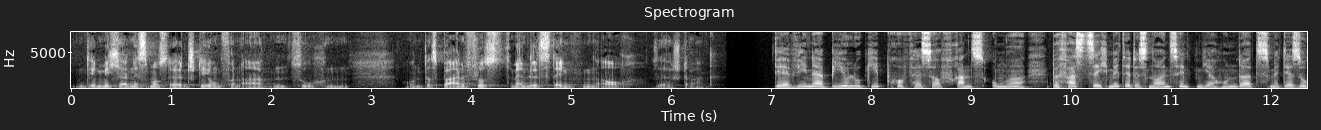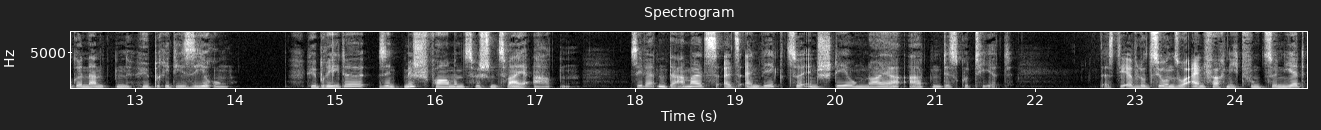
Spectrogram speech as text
den Mechanismus der Entstehung von Arten suchen. Und das beeinflusst Mendels Denken auch sehr stark. Der Wiener Biologieprofessor Franz Unger befasst sich Mitte des 19. Jahrhunderts mit der sogenannten Hybridisierung. Hybride sind Mischformen zwischen zwei Arten. Sie werden damals als ein Weg zur Entstehung neuer Arten diskutiert. Dass die Evolution so einfach nicht funktioniert,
